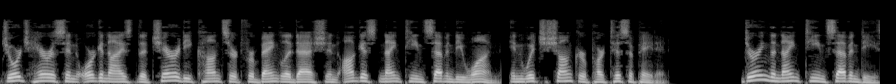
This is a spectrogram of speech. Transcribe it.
George Harrison organized the charity concert for Bangladesh in August 1971, in which Shankar participated. During the 1970s,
